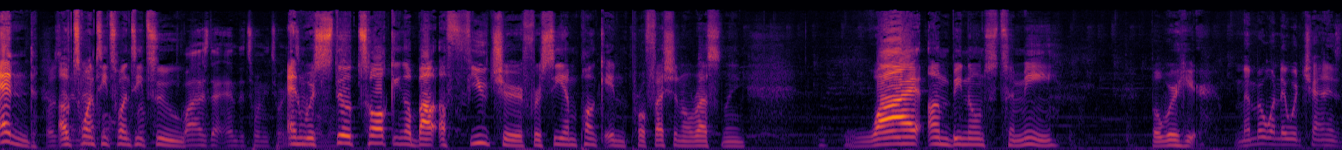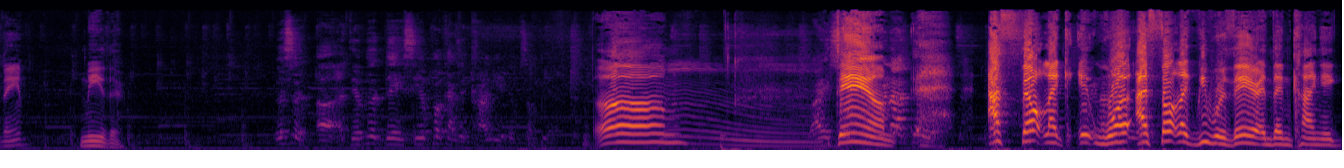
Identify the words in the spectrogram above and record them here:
end Was it of an apple? 2022. Why is that end of 2020? and we're still talking about a future for CM Punk in professional wrestling. Why, unbeknownst to me, but we're here. Remember when they would chant his name? Me either. Listen, uh, at the end of the day, CM Punk hasn't Kanye himself yet. Um? So Damn. we're not there. I felt like it was. I felt like we were there, and then Kanye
